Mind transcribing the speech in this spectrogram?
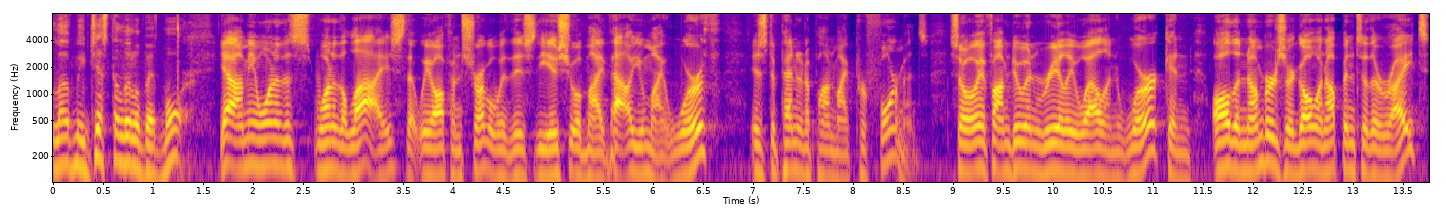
love me just a little bit more. Yeah, I mean, one of the one of the lies that we often struggle with is the issue of my value, my worth is dependent upon my performance. So if I'm doing really well in work and all the numbers are going up and to the right,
